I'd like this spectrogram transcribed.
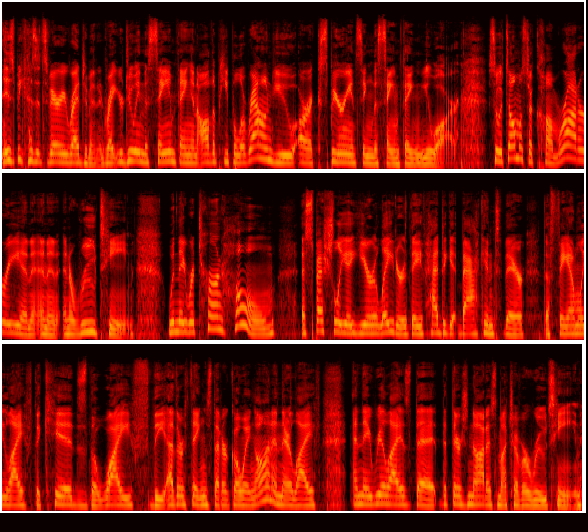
is because it's very regimented, right? You're doing the same thing, and all the people around you are experiencing the same thing you are. So it's almost a camaraderie and, and, a, and a routine. When they return home, especially a year later, they've had to get back into their the family life, the kids, the wife, the other things that are going on in their life, and they realize that that there's not as much of a routine,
